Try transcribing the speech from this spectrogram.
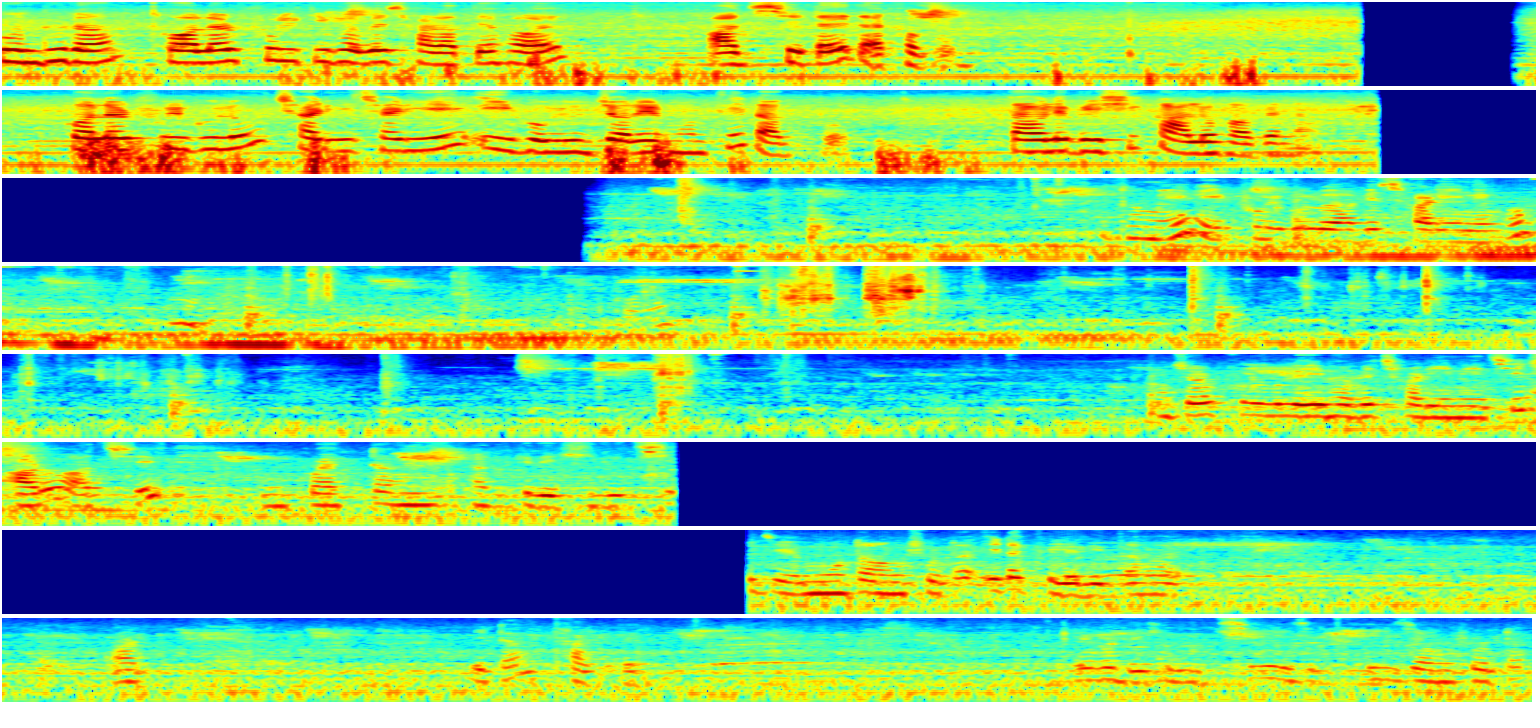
বন্ধুরা, কলার ফুল কীভাবে ছাড়াতে হয়, আজ সেটাই দেখাবো। কলার ফুলগুলো ছাড়িয়ে ছাড়িয়ে এই হলুদ জলের মধ্যে রাখব। তাহলে বেশি কালো হবে না। প্রথমে এই ফুলগুলো আগে ছাড়িয়ে নেব হুম। করে মোচার ফুলগুলো এইভাবে ছাড়িয়ে নিয়েছি। আরও আছে। কয়েকটা আমি আপনাদেরকে দেখিয়ে দিচ্ছি। যে মোটা অংশটা, এটা ফেলে দিতে হয়। আর এটা থাকবে। এবার দেখিয়ে দিচ্ছি এই যে এই যে অংশটা।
